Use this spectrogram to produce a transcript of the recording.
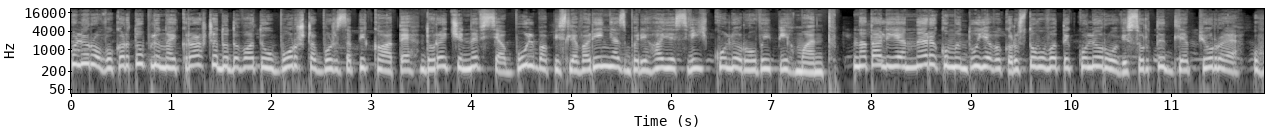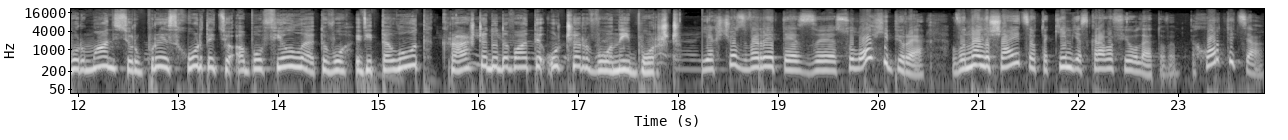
Кольорову картоплю найкраще додавати у борщ або ж запікати. До речі, не вся бульба після варіння зберігає свій кольоровий пігмент. Наталія не рекомендує використовувати кольорові сорти для пюре. Гурман, сюрприз, хортицю або фіолетову. Віталот краще додавати у червоний борщ. Якщо зварити з солохи пюре, воно лишається таким яскраво-фіолетовим. Хортиця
